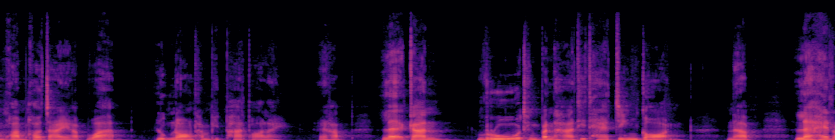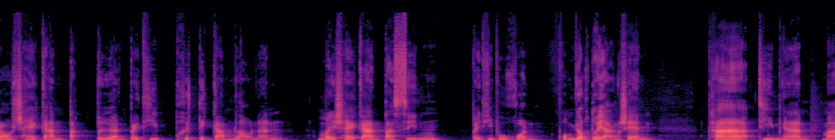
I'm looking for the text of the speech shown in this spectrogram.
ำความเข้าใจครับว่าลูกน้องทำผิดพลาดเพราะอะไรนะครับ และการรู้ถึงปัญหาที่แท้จริงก่อนนะครับ และให้เราใช้การตักเตือนไปที่พฤติกรรมเหล่านั้น ไม่ใช่การตัดสินไปที่ผู้คน ผมยกตัวอย่างเช่น ถ้าทีมงานมา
